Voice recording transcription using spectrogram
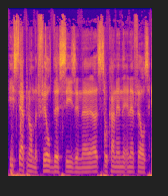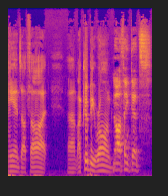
he's stepping on the field this season. Uh, that's still kind of in the NFL's hands. I thought. Um, I could be wrong. No, I think that's.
